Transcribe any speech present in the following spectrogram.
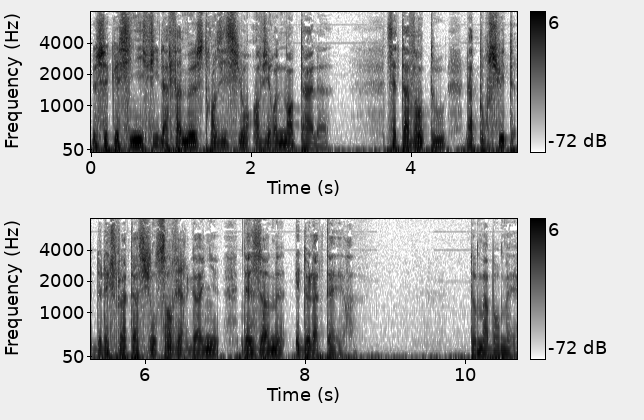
de ce que signifie la fameuse transition environnementale. C'est avant tout la poursuite de l'exploitation sans vergogne des hommes et de la terre. Thomas Baumer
